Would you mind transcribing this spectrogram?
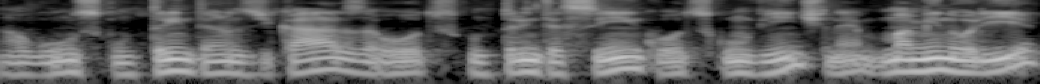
alguns com 30 anos de casa, outros com 35, outros com 20, né? uma minoria,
